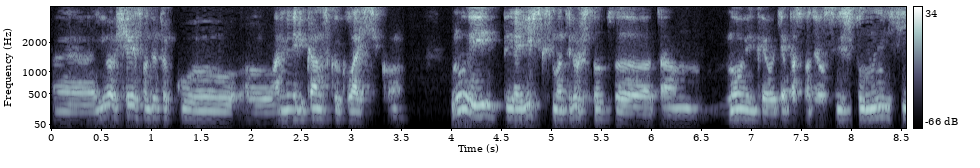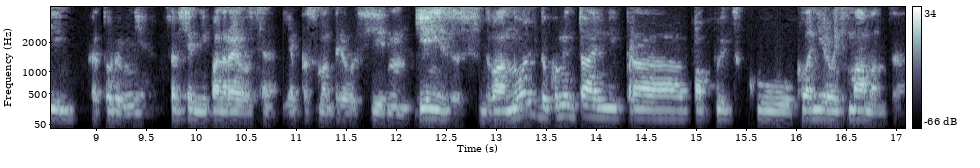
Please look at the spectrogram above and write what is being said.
э, и вообще я смотрю такую э, американскую классику. Ну и периодически смотрю что-то там новенькое. Вот я посмотрел «Свистуны» фильм, который мне совсем не понравился. Я посмотрел фильм «Генезис 2.0» документальный про попытку клонировать мамонта.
